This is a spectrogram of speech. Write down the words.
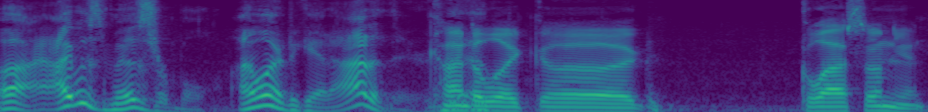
uh, I was miserable. I wanted to get out of there. Kind of like uh, Glass Onion.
